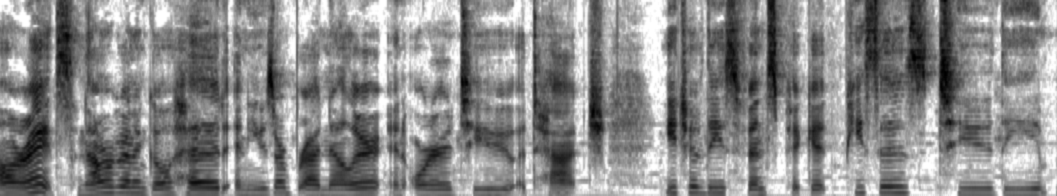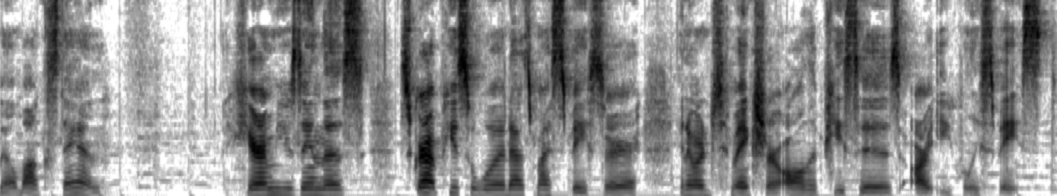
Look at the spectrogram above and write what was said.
Alright, so now we're going to go ahead and use our brad nailer in order to attach each of these fence picket pieces to the mailbox stand. Here I'm using this scrap piece of wood as my spacer in order to make sure all the pieces are equally spaced.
